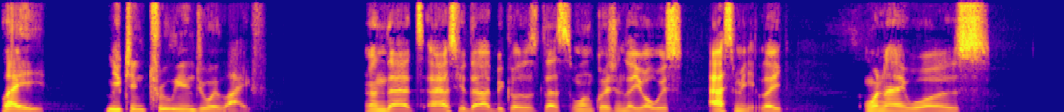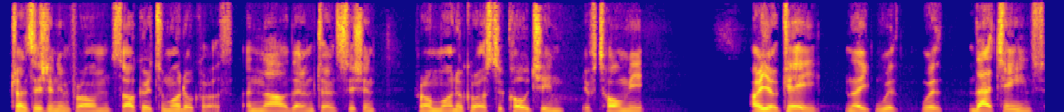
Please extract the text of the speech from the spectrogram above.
like you can truly enjoy life. And that I ask you that because that's one question that you always ask me. Like when I was transitioning from soccer to motocross, and now that I'm transitioning from motocross to coaching, you've told me, "Are you okay? Like with with that change,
